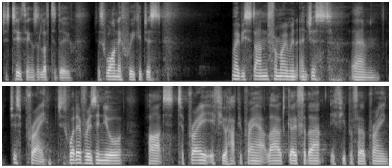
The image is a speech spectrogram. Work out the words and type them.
just two things I'd love to do. Just one, if we could just maybe stand for a moment and just um, just pray, just whatever is in your heart to pray. If you're happy praying out loud, go for that. If you prefer praying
